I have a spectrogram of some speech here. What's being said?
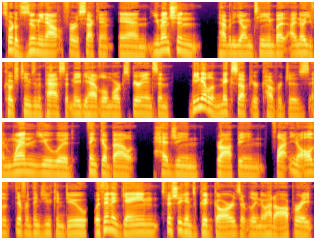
Sort of zooming out for a second, and you mentioned having a young team, but I know you've coached teams in the past that maybe have a little more experience and being able to mix up your coverages and when you would think about hedging dropping, flat, you know, all the different things you can do within a game, especially against good guards that really know how to operate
